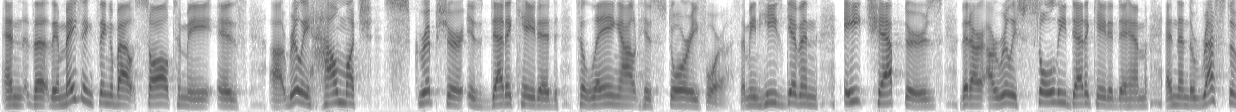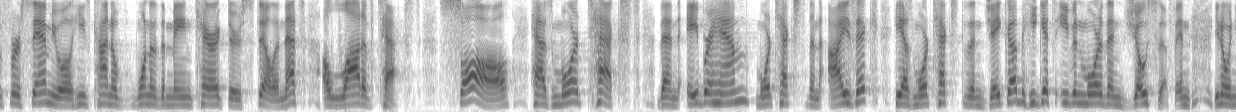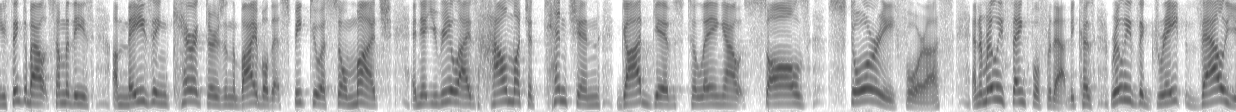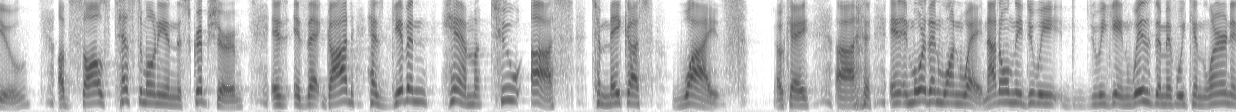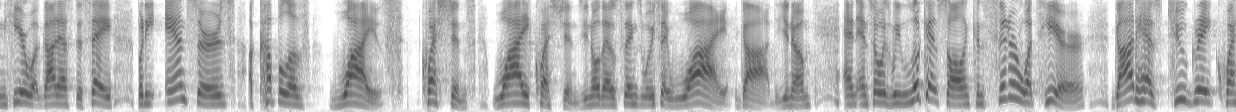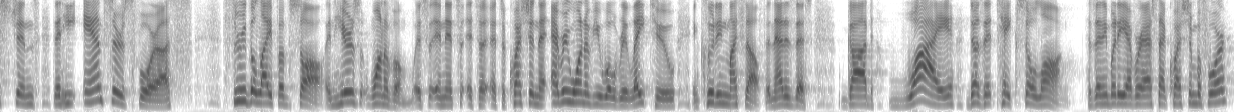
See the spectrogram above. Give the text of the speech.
And the, the amazing thing about Saul to me is uh, really how much scripture is dedicated to laying out his story for us. I mean, he's given eight chapters that are, are really solely dedicated to him. And then the rest of First Samuel, he's kind of one of the main characters still. And that's a lot of text. Saul has more text than Abraham, more text than Isaac. He has more text than Jacob. He gets even more than Joseph. And, you know, when you think about some of these amazing characters in the Bible that speak to us so much, and yet you realize how much attention God gives to laying out Saul's story for us. And I'm really thankful for that because really the great value of Saul's testimony in the scripture is, is that God has given him to us to make us wise okay? Uh, in, in, more than one way. Not only do we do we gain wisdom if we can learn and hear what god has to say but he answers a couple of whys questions why questions you know those things where we say why god you know and and so as we look at saul and consider what's here God has two great questions that he answers for us through the life of Saul. And here's one of them. It's, and it's, it's, a, it's a question that every one of you will relate to, including myself. And that is this God, why does it take so long? Has anybody ever asked that question before?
